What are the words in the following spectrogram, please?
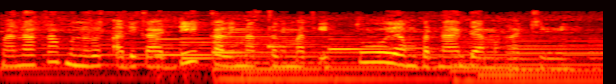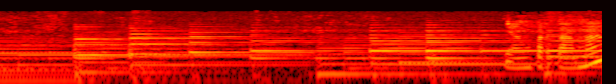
manakah menurut adik-adik kalimat-kalimat itu yang bernada menghakimi. Yang pertama,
